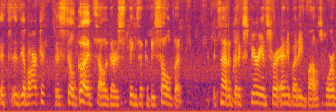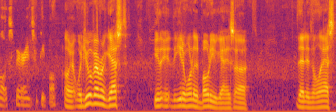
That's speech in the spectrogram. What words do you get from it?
it's the market is still good, so there's things that could be sold, but it's not a good experience for anybody involved. It's a horrible experience for people. Oh, yeah. Would you have ever guessed, either, either one of the both of you guys, uh, that in the last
